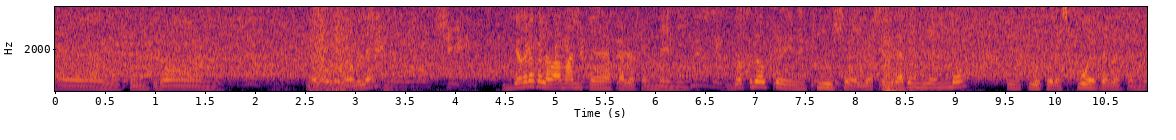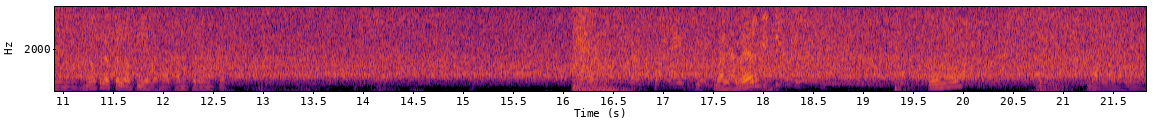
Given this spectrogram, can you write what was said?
el cinturón de la W. Yo creo que lo va a mantener hasta WrestleMania. Yo creo que incluso lo seguirá teniendo incluso después de WrestleMania. No creo que lo pierda tan pronto. Vale, a ver. Uno. Vale, vale.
